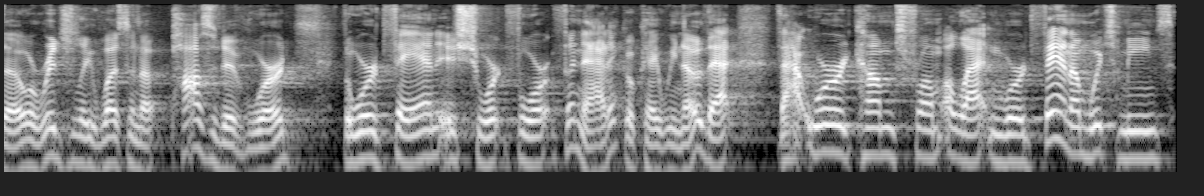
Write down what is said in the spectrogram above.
though, originally wasn't a positive word. The word fan is short for fanatic. Okay, we know that. That word comes from a Latin word fanum, which means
